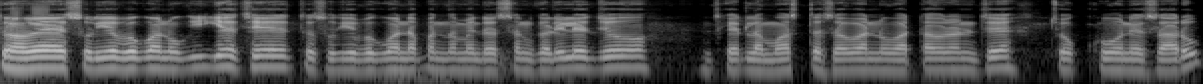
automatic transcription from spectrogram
તો હવે સૂર્ય ભગવાન ઉગી ગયા છે, તો સૂર્ય ભગવાનના પણ તમે દર્શન કરી લેજો. કેટલા મસ્ત સવારનું વાતાવરણ છે. ચોખ્ખું અને સારું.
